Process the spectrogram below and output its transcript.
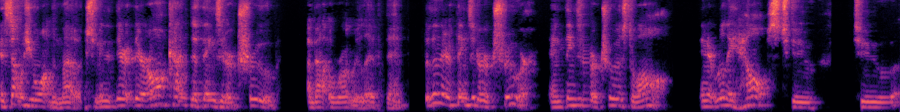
It's not what you want the most. I mean, there, there are all kinds of things that are true about the world we live in, but then there are things that are truer and things that are truest of all. And it really helps to, to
